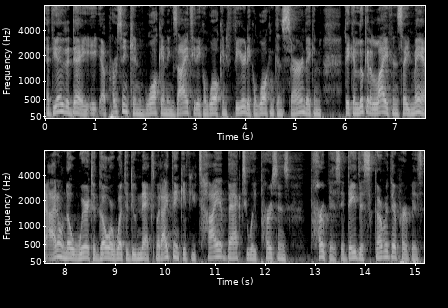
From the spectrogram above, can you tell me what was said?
At the end of the day, it, a person can walk in anxiety, they can walk in fear, they can walk in concern, they can they can look at a life and say, "Man, I don't know where to go or what to do next." But I think if you tie it back to a person's purpose, if they discover their purpose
